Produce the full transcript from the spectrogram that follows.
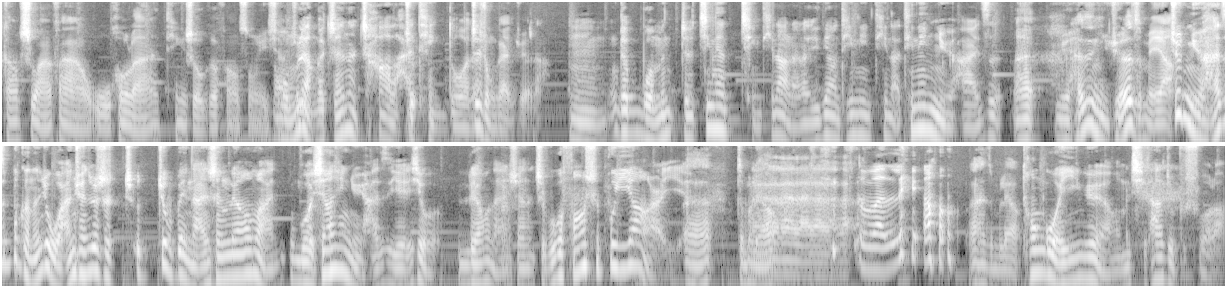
刚吃完饭午后了，听一首歌放松一下？我们两个真的差了还挺多的。这种感觉的，嗯，那我们就今天请缇娜来了，一定要听听缇娜，听听女孩子。哎，女孩子你觉得怎么样？就女孩子不可能就完全就是就就被男生撩嘛，我相信女孩子也有撩男生的，只不过方式不一样而已。哎，怎么撩？来来来来来来，怎么撩？哎，怎么撩？通过音乐，我们其他就不说了。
